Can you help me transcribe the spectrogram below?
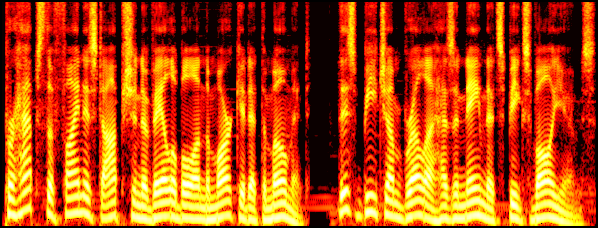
Perhaps the finest option available on the market at the moment, this beach umbrella has a name that speaks volumes.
